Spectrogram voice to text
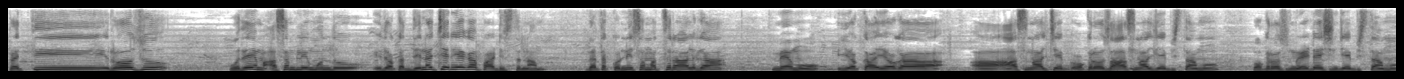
ప్రతిరోజు ఉదయం అసెంబ్లీ ముందు ఇది ఒక దినచర్యగా పాటిస్తున్నాం. గత కొన్ని సంవత్సరాలుగా మేము ఈ యొక్క యోగా ఆసనాలు చే ఒకరోజు ఆసనాలు చేపిస్తాము. ఒకరోజు మెడిటేషన్ చేపిస్తాము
